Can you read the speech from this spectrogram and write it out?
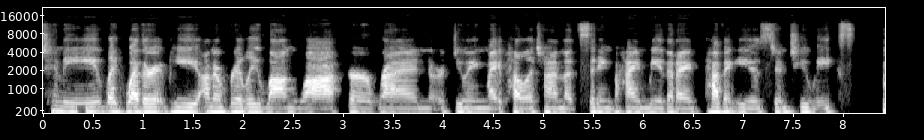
to me, like whether it be on a really long walk or run or doing my Peloton that's sitting behind me that I haven't used in two weeks.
